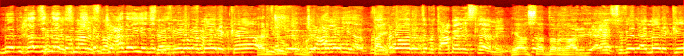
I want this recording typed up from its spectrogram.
ما بغض النظر مش حجة اسمع. علي نبيل سفير. أمريكا أرجوكم. حجة علي طيب. وارد بتعمل إسلامي يا أستاذ الغام السفير الامريكي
